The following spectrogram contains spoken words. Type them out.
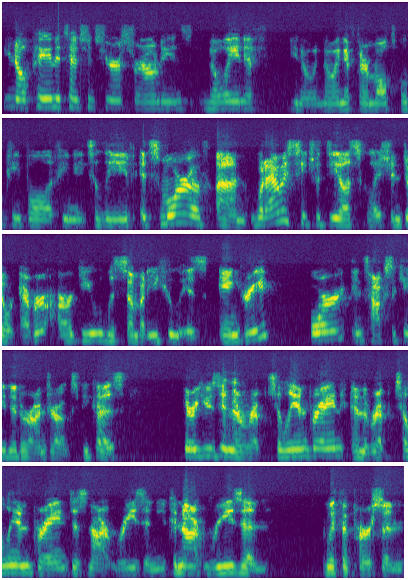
you know, paying attention to your surroundings, knowing if you know, knowing if there are multiple people, if you need to leave. It's more of um, what I always teach with de-escalation. Don't ever argue with somebody who is angry or intoxicated or on drugs because they're using their reptilian brain, and the reptilian brain does not reason. You cannot reason with a person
